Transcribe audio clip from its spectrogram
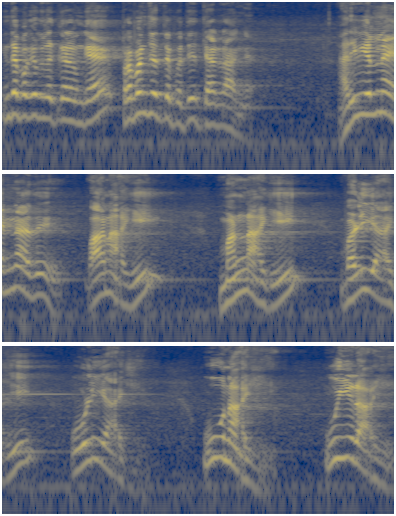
இந்த பக்கத்தில் இருக்கிறவங்க பிரபஞ்சத்தை பற்றி தேடுறாங்க. அறிவியல்னால் என்ன அது? வானாகி மண்ணாகி வழியாகி ஒளியாகி ஊனாகி உயிராகி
